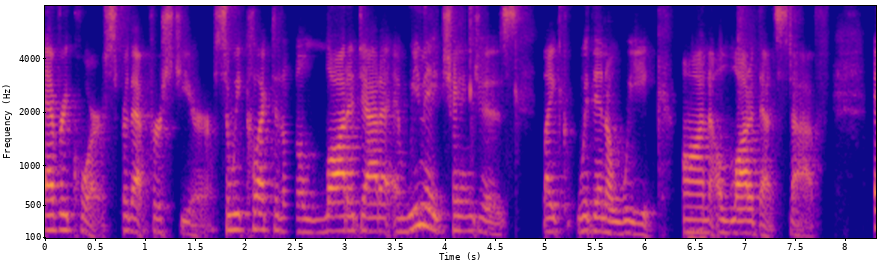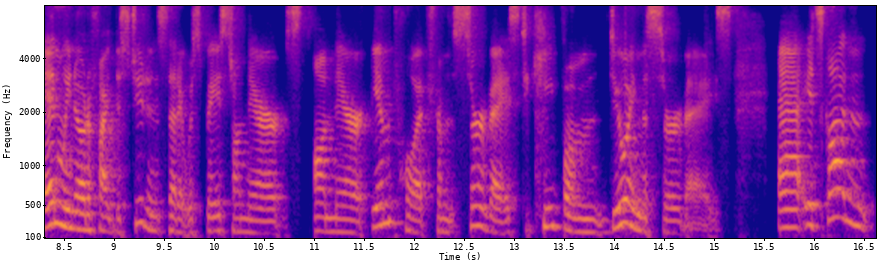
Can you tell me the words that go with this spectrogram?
every course for that first year. So we collected a lot of data and we made changes like within a week on a lot of that stuff. And we notified the students that it was based on their on their input from the surveys to keep them doing the surveys. Uh, it's gotten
